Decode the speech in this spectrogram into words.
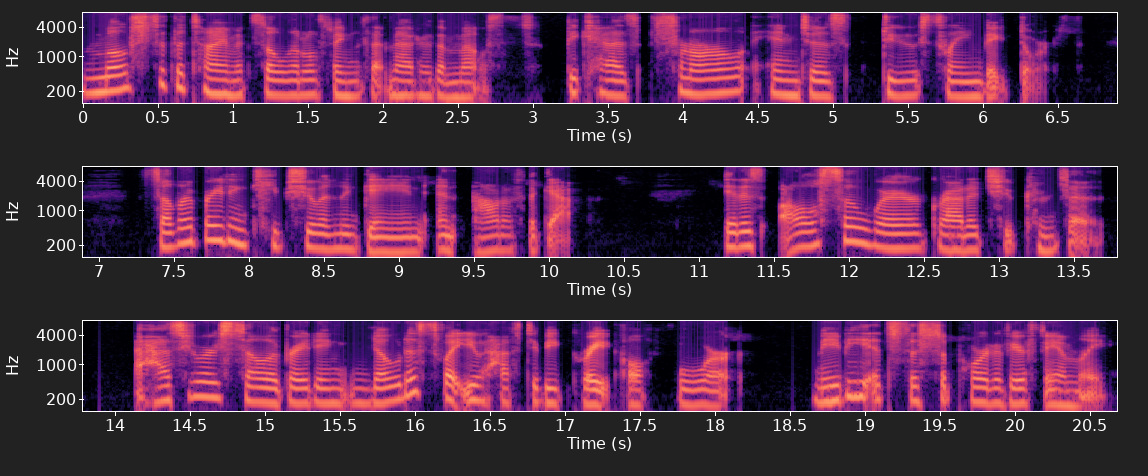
most of the time it's the little things that matter the most because small hinges do swing big doors. Celebrating keeps you in the gain and out of the gap. It is also where gratitude comes in. As you are celebrating, notice what you have to be grateful for. Maybe it's the support of your family,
